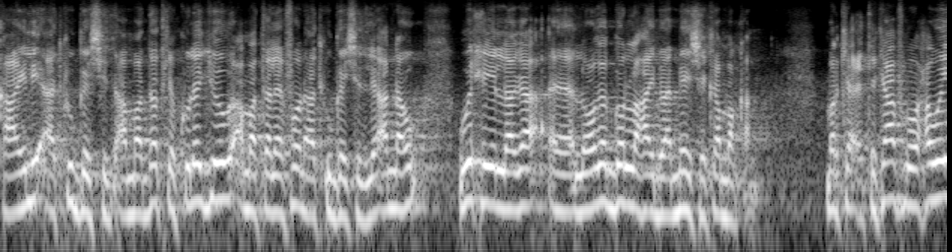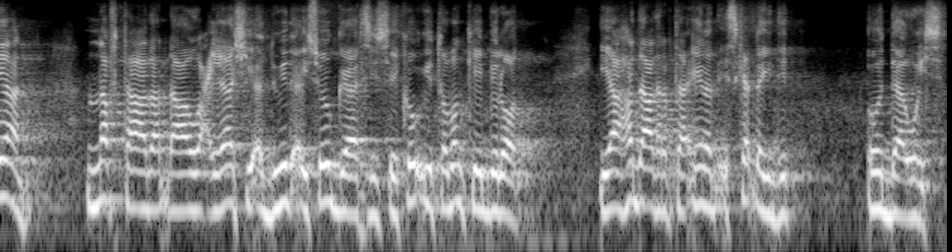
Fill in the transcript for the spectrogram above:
qayli aad ku geshid ama dadka kula joogo ama telefoon aad ku geshid liannahu wixii laga looga gol lahay baa meesha ka maqan. Marka ictikaafka waxa weeyaan naftaada dhaawacyaashii adduunyada ay soo gaarsiisay kow iyo tobankii bilood yaa hadda aad rabtaa inaad iska dhaydid oo daaweysid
